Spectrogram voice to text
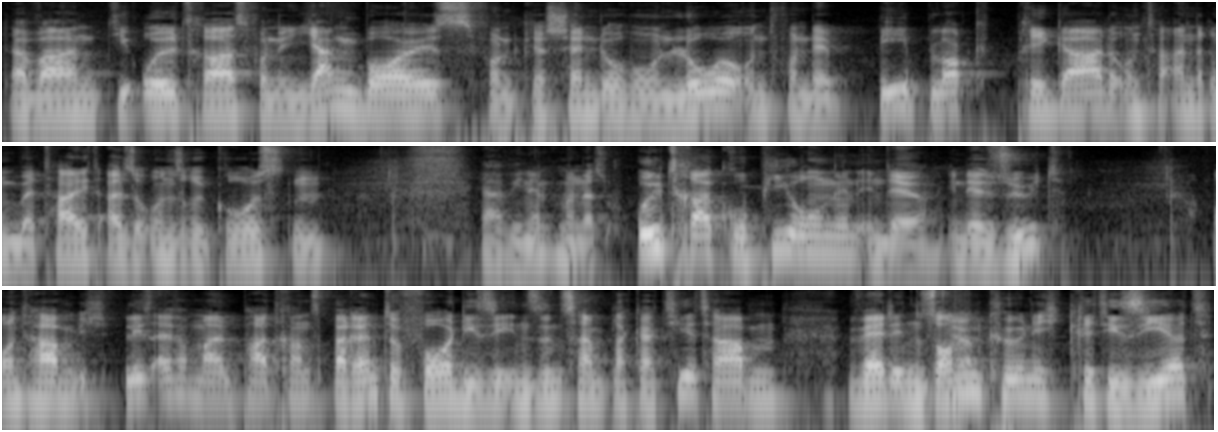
Da waren die Ultras von den Young Boys, von Crescendo Hohenlohe und von der B-Block Brigade unter anderem beteiligt, also unsere größten, ja, wie nennt man das, Ultra-Gruppierungen in der, in der Süd und haben, ich lese einfach mal ein paar Transparente vor, die sie in Sinsheim plakatiert haben. Wer den Sonnenkönig ja. kritisiert,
